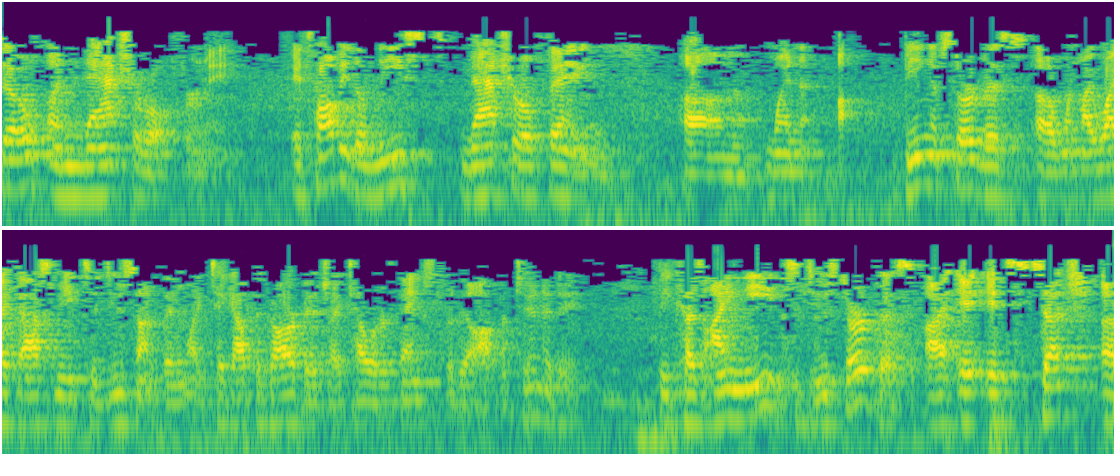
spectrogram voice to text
so unnatural for me. It's probably the least natural thing um, when uh, being of service. Uh, when my wife asks me to do something like take out the garbage, I tell her thanks for the opportunity because I need to do service. I, it, it's such a,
